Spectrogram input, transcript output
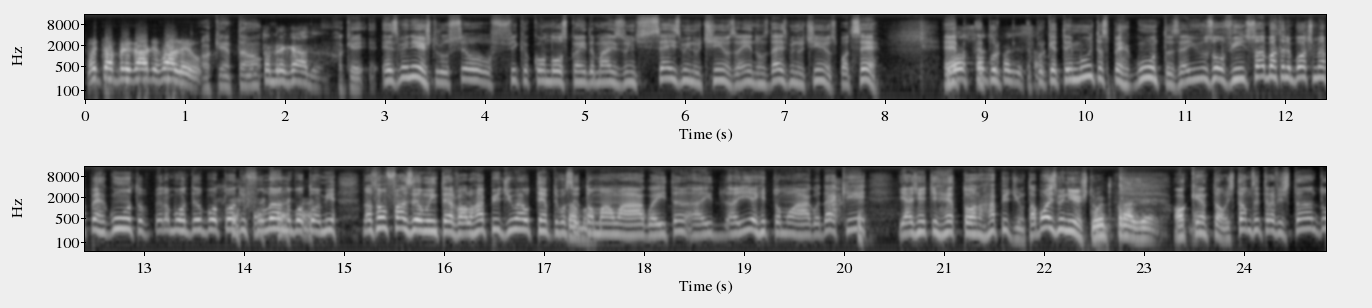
Muito obrigado e valeu. Ok, então. Muito obrigado. Ok. Ex-ministro, o senhor fica conosco ainda mais uns seis minutinhos ainda, uns dez minutinhos, pode ser? É, é por- é porque tem muitas perguntas, aí os ouvintes, só Bartolomeu, bote minha pergunta, pelo amor de Deus, botou a de fulano, não botou a minha. Nós vamos fazer um intervalo rapidinho, é o tempo de você Tá tomar uma água aí, tá- aí, aí a gente toma uma água daqui e a gente retorna rapidinho, tá bom, ex-ministro? Muito prazer. Ok, então, estamos entrevistando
